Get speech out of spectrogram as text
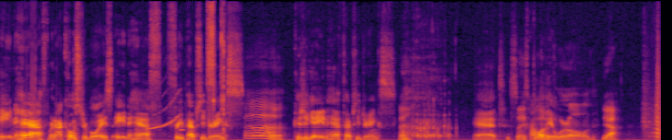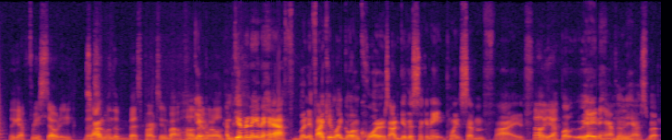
eight and a half, but not Coaster Boys. Eight and a half free Pepsi drinks Ah, because you get eight and a half Pepsi drinks at it's a nice Holiday plug. World. Yeah, they got free sody. That's I'm- one of the best parts about Holiday giving- World. I'm giving an eight and a half, but if I could like go in quarters, I'd give this like an eight point seven five. Oh yeah. But we eight and a half, Mm-hmm. only halves. But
